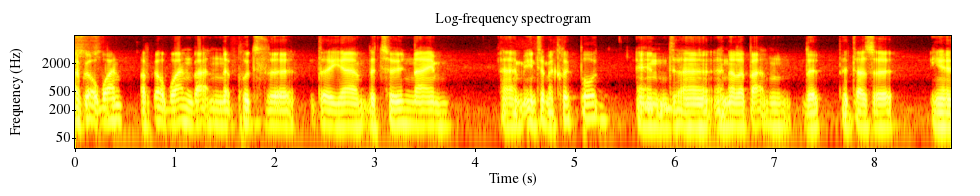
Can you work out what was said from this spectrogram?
I've got one. I've got one button that puts the the um, the tune name um, into my clipboard, and uh, another button that, that does a you know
